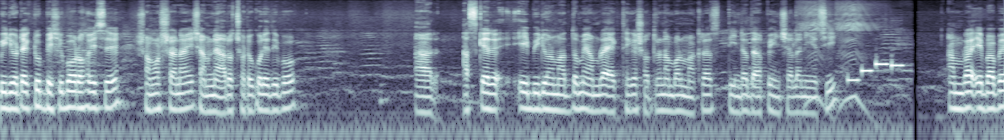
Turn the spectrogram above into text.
ভিডিওটা একটু বেশি বড় হয়েছে, সমস্যা নাই, সামনে আরও ছোট করে দিব। আর আজকের এই ভিডিওর মাধ্যমে আমরা এক থেকে সতেরো নম্বর মাখরাজ তিনটা দাপে ইনশাল্লাহ নিয়েছি। আমরা এভাবে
